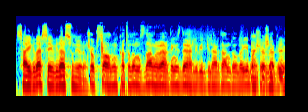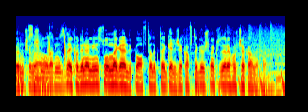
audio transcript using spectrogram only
saygılar, sevgiler sunuyorum. Çok sağ olun katılımınızdan ve verdiğiniz değerli bilgilerden dolayı Ben başarılar diliyorum çalışmalarınızda. Ekonomi'nin sonuna geldik bu haftalıkta. Gelecek hafta görüşmek üzere. Hoşçakalın efendim.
